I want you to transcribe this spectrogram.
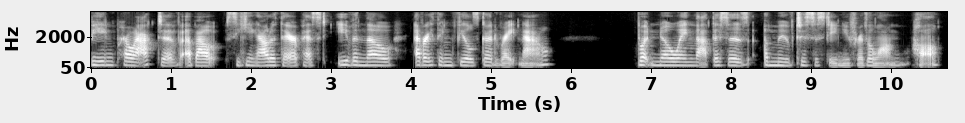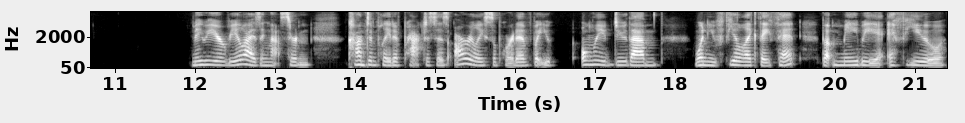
being proactive about seeking out a therapist, even though everything feels good right now, but knowing that this is a move to sustain you for the long haul. Maybe you're realizing that certain contemplative practices are really supportive, but you only do them when you feel like they fit. But maybe if you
